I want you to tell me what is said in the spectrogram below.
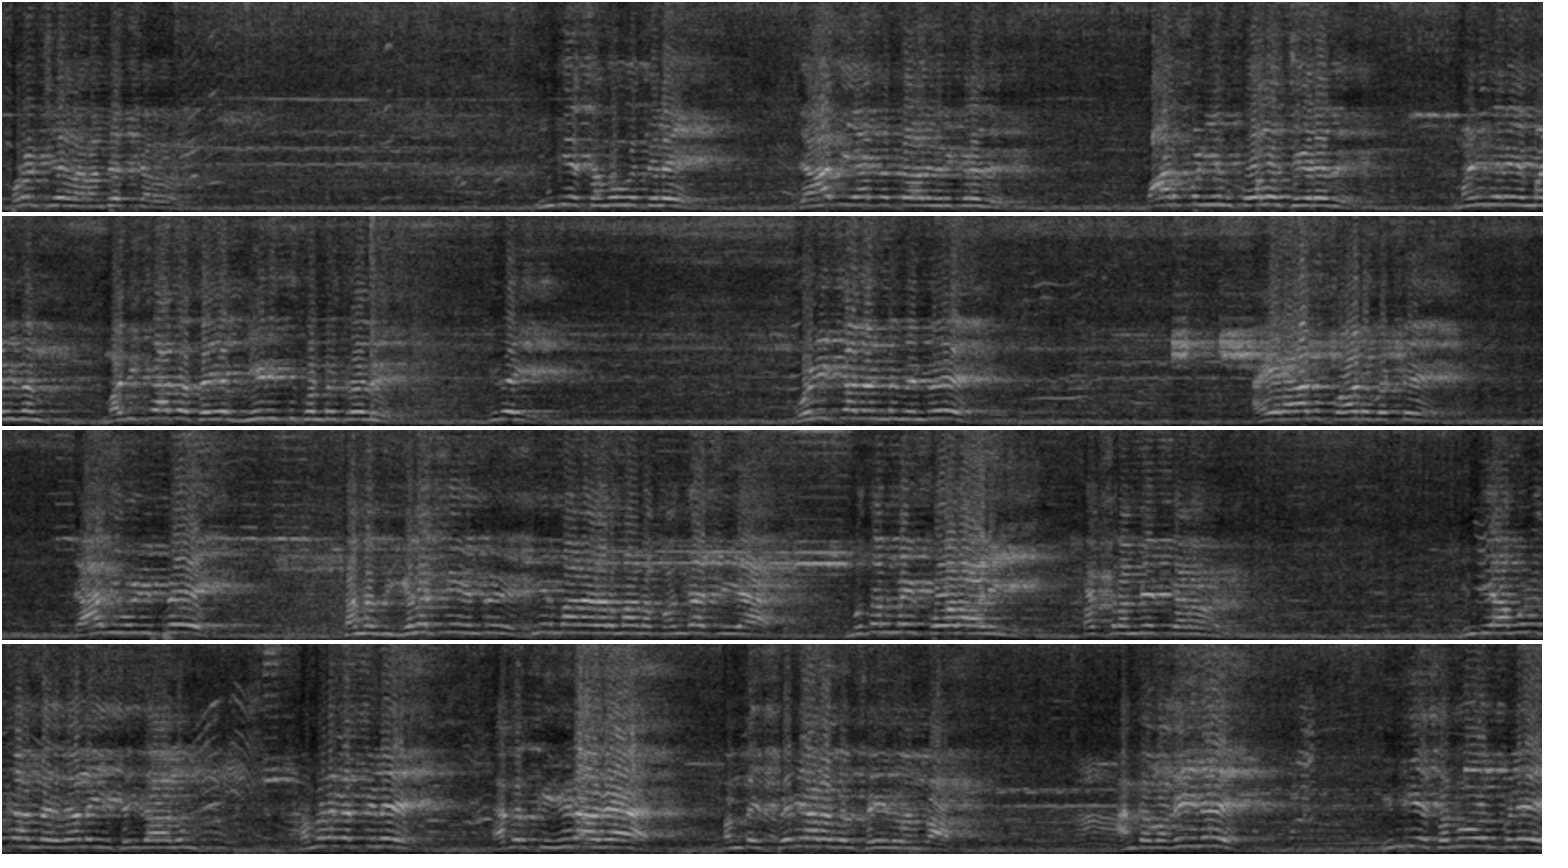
புரட்சியாளர் அம்பேத்கர் அவர்கள். இந்திய சமூகத்திலே ஜாதி ஏற்றத்தாழ்வு இருக்கிறது. பார்ப்பனியம் கோலோச்சுகிறது. மனிதனை மனிதன் மதிக்காத செயல் நீடித்துக் கொண்டிருக்கிறது. இதை ஒழிக்க வேண்டும் என்று அயராது பாடுபட்டு ஜாதி ஒழிப்பே தனது இலக்கு என்று தீர்மானகரமான பங்காற்றிய முதன்மை போராளி டாக்டர் அம்பேத்கர் அவர்கள். இந்தியா முழுக்க அந்த வேலையை செய்தாலும் தமிழகத்திலே அதற்கு ஈடாக தந்தை பெரியார் அவர்கள் செய்து வந்தார். அந்த வகையிலே இந்திய சமூகத்திலே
